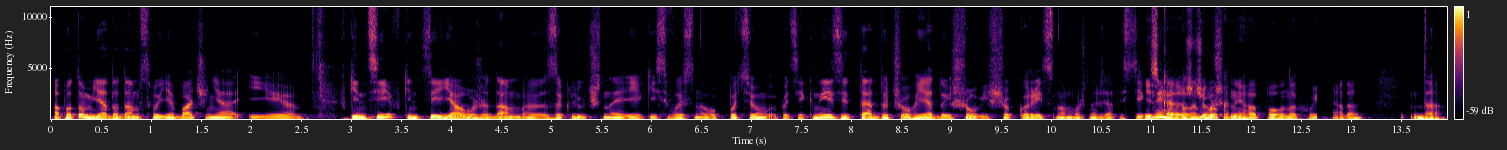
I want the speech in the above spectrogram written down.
а потім я додам своє бачення, і в кінці в кінці я вже дам е, заключний якийсь висновок по, цьому, по цій книзі, те, до чого я дійшов і що корисно можна взяти з цієї І книги. скажеш, але що може... книга повна хуйня, да? Да.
